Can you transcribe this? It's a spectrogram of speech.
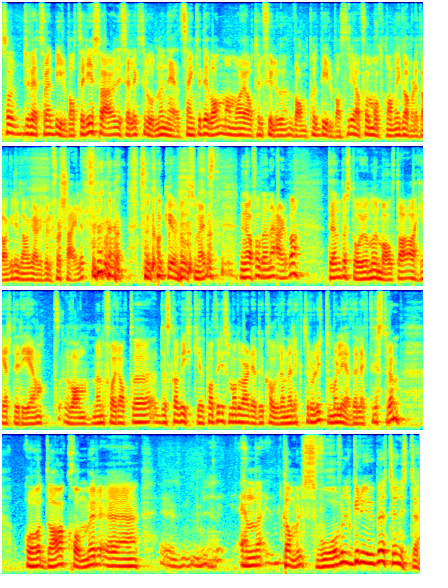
så du vet Fra et bilbatteri så er jo disse elektrodene nedsenket i vann. Man må jo av til fylle vann på et bilbatteri. Iallfall måtte man i gamle dager. I dag er det vel forseglet. så du kan ikke gjøre noe som helst. Men iallfall denne elva den består jo normalt av helt rent vann. Men for at eh, det skal virke i et batteri, så må det være det du kaller en elektrolytt. Du må lede elektrisk strøm. Og da kommer eh, en gammel svovelgruve til nytte.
